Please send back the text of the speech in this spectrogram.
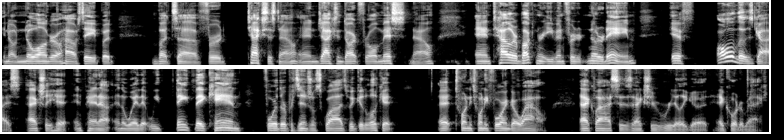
you know no longer Ohio State, but but uh, for Texas now, and Jackson Dart for Ole Miss now, and Tyler Buchner even for Notre Dame, if all those guys actually hit and pan out in the way that we think they can for their potential squads, we could look at at 2024 and go, wow, that class is actually really good at quarterback.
